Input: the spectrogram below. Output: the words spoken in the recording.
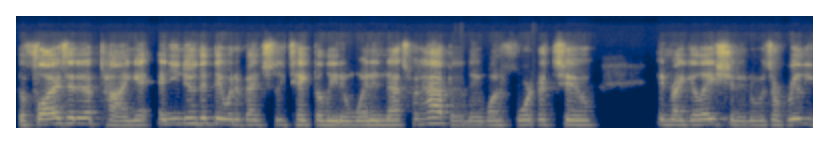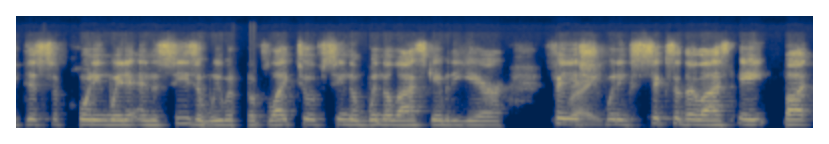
The Flyers ended up tying it, and you knew that they would eventually take the lead and win. And that's what happened. They won four to two in regulation, and it was a really disappointing way to end the season. We would have liked to have seen them win the last game of the year, finish right. winning six of their last eight, but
